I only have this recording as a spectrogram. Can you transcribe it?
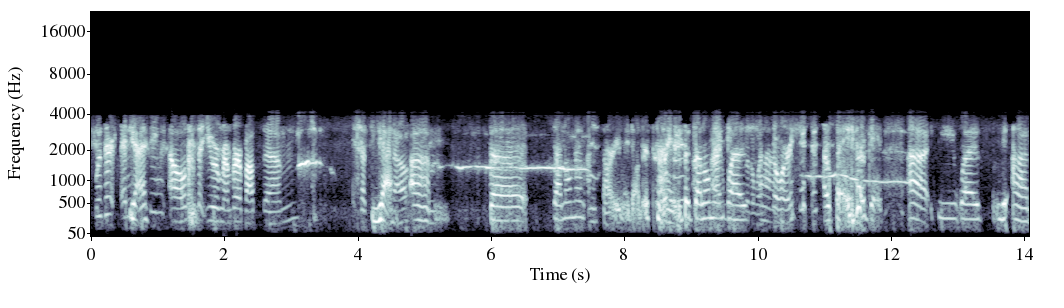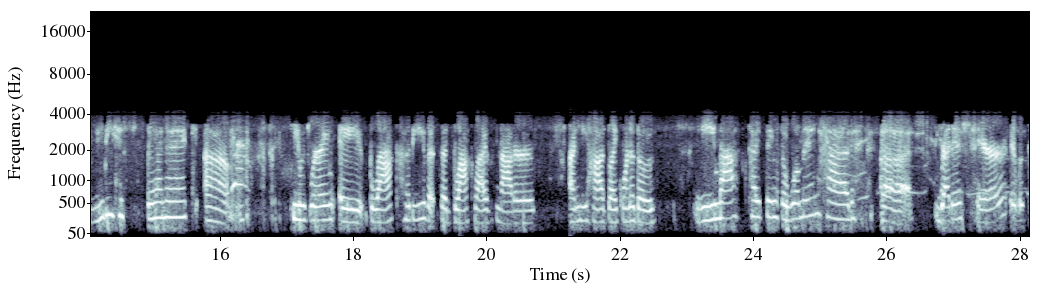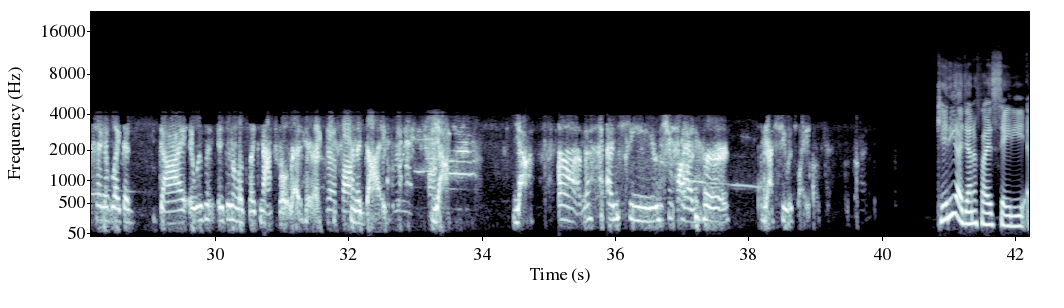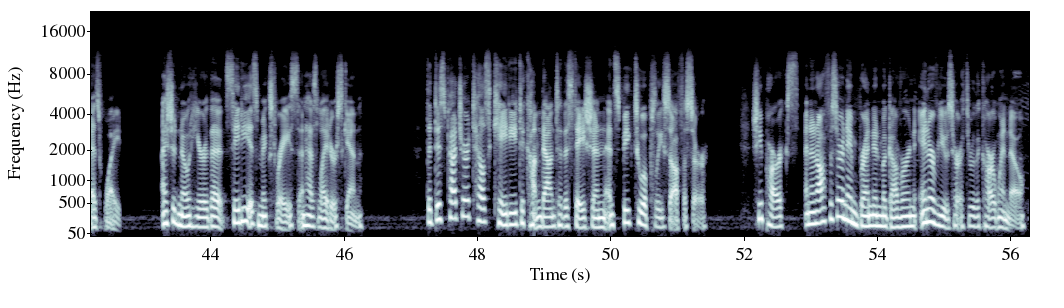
Was there anything else that you remember about them? Yes. Um, the gentleman. I'm sorry, my daughter's crying. The gentleman was. um, story. okay, okay. Uh, he was uh, maybe Hispanic. Um, he was wearing a black hoodie that said Black Lives Matters, and he had like one of those ski mask type thing. The woman had uh, reddish hair. It was kind of like a dye. It wasn't. It didn't look like natural red hair. kind of dyed. Really Yeah. Yeah. Um, and she had her, yeah, she was white. Katie identifies Sadie as white. I should note here that Sadie is mixed race and has lighter skin. The dispatcher tells Katie to come down to the station and speak to a police officer. She parks, and an officer named Brendan McGovern interviews her through the car window.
